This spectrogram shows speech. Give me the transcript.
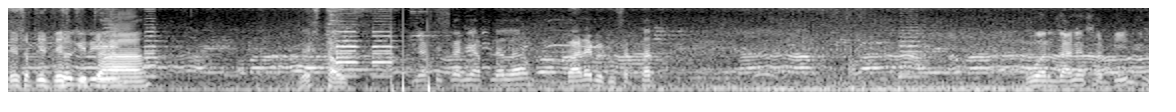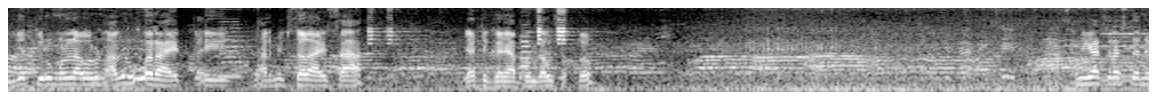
टेस्टी टेस्टी चहा. रेस्ट हाऊस या ठिकाणी आपल्याला गाड्या भेटू शकतात. वर जाण्यासाठी म्हणजे तिरुमल्लावरून अजून वर आहेत काही धार्मिक स्थळ आहेत सहा या ठिकाणी आपण जाऊ शकतो आणि याच रस्त्याने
